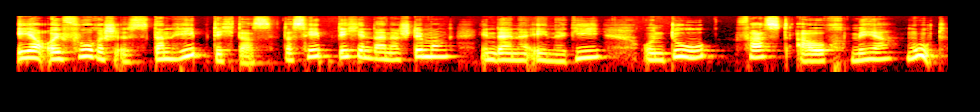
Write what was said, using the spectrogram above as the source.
eher euphorisch ist, dann hebt dich das. Das hebt dich in deiner Stimmung, in deiner Energie und du fasst auch mehr Mut.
